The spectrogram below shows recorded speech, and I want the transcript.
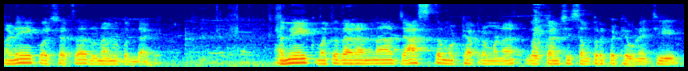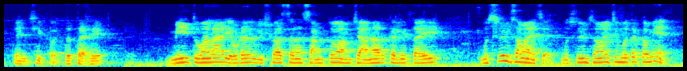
अनेक वर्षाचा ऋणानुबंध आहे. अनेक मतदारांना जास्त मोठ्या प्रमाणात लोकांशी संपर्क ठेवण्याची त्यांची पद्धत आहे. मी तुम्हाला एवढं विश्वासानं सांगतो आमच्या अनारकलीताई मुस्लिम समाजाचे आहेत. मुस्लिम समाजाची मतं कमी आहेत.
